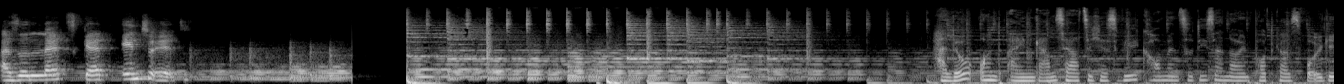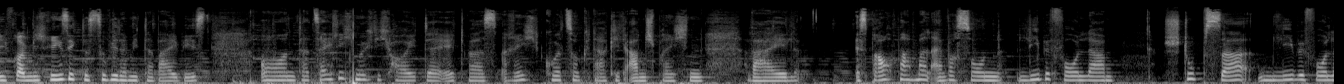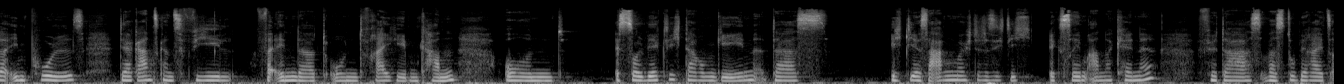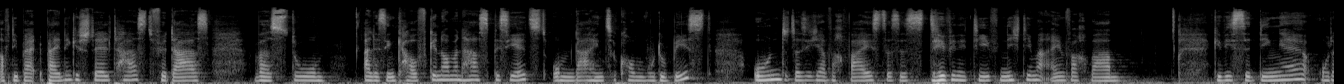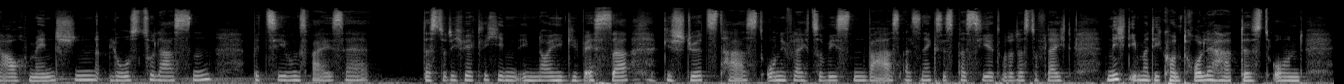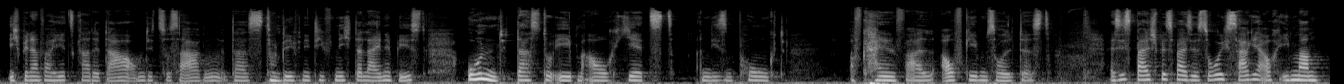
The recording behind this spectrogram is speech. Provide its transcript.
Also let's get into it! Hallo und ein ganz herzliches Willkommen zu dieser neuen Podcast-Folge. Ich freue mich riesig, dass du wieder mit dabei bist. Und tatsächlich möchte ich heute etwas recht kurz und knackig ansprechen, weil es braucht manchmal einfach so ein liebevoller Stupser, ein liebevoller Impuls, der ganz, ganz viel verändert und freigeben kann. Und es soll wirklich darum gehen, dass ich dir sagen möchte, dass ich dich extrem anerkenne für das, was du bereits auf die Beine gestellt hast, für das, was du alles in Kauf genommen hast bis jetzt, um dahin zu kommen, wo du bist. Und dass ich einfach weiß, dass es definitiv nicht immer einfach war, gewisse Dinge oder auch Menschen loszulassen, beziehungsweise dass du dich wirklich in, in neue Gewässer gestürzt hast, ohne vielleicht zu wissen, was als nächstes passiert oder dass du vielleicht nicht immer die Kontrolle hattest. Und ich bin einfach jetzt gerade da, um dir zu sagen, dass du definitiv nicht alleine bist und dass du eben auch jetzt an diesem Punkt auf keinen Fall aufgeben solltest. Es ist beispielsweise so, ich sage ja auch immer,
